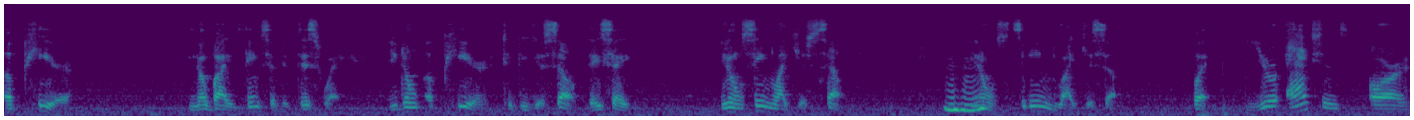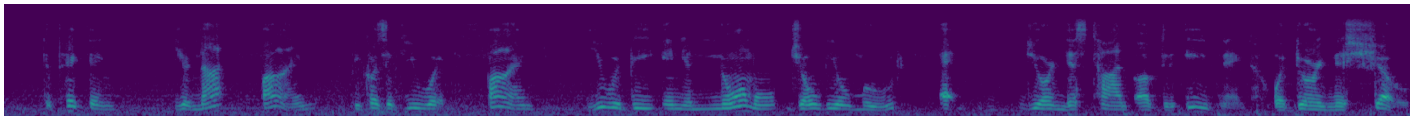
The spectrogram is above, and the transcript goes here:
appear, nobody thinks of it this way. You don't appear to be yourself. They say, you don't seem like yourself. Mhm. You don't seem like yourself. Your actions are depicting you're not fine because if you were fine, you would be in your normal jovial mood at during this time of the evening or during this show.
